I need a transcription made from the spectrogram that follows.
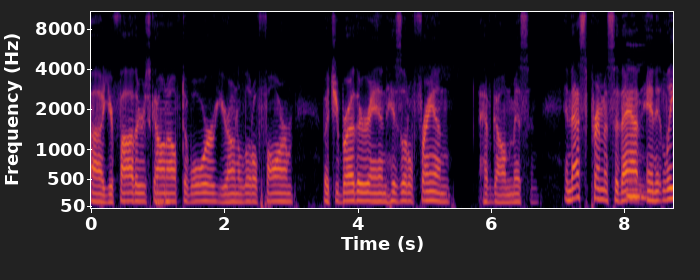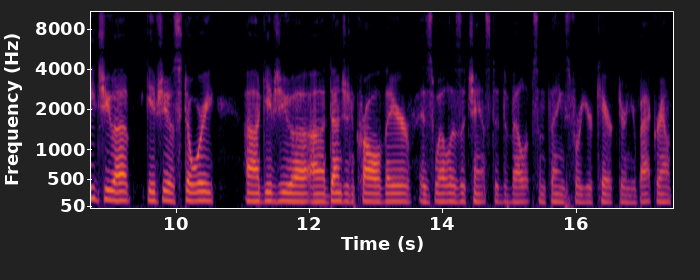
Uh, your father's gone off to war. You're on a little farm, but your brother and his little friend have gone missing. And that's the premise of that. And it leads you up, gives you a story, uh, gives you a, a dungeon crawl there, as well as a chance to develop some things for your character and your background.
